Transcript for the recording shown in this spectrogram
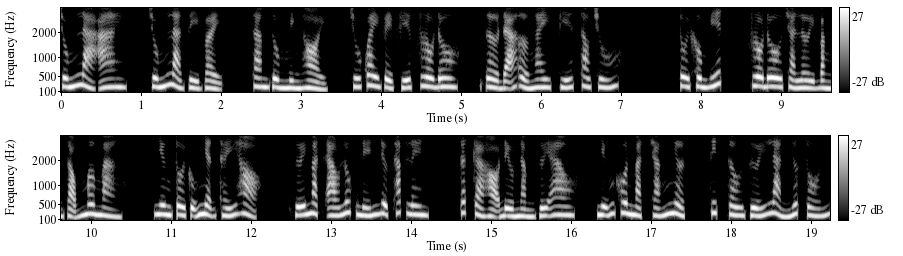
Chúng là ai? Chúng là gì vậy? Sam dùng mình hỏi, chú quay về phía Frodo, giờ đã ở ngay phía sau chú. Tôi không biết, Frodo trả lời bằng giọng mơ màng, nhưng tôi cũng nhận thấy họ. Dưới mặt ao lúc nến được thắp lên, tất cả họ đều nằm dưới ao, những khuôn mặt trắng nhợt, tít sâu dưới làn nước tối.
